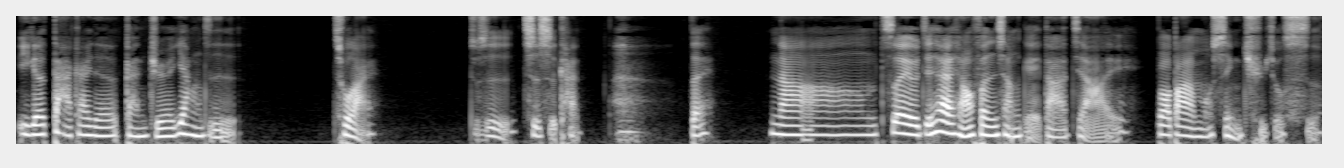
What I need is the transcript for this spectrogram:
一个大概的感觉样子出来，就是试试看。对，那所以我接下来想要分享给大家，诶，不知道大家有没有兴趣？就是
